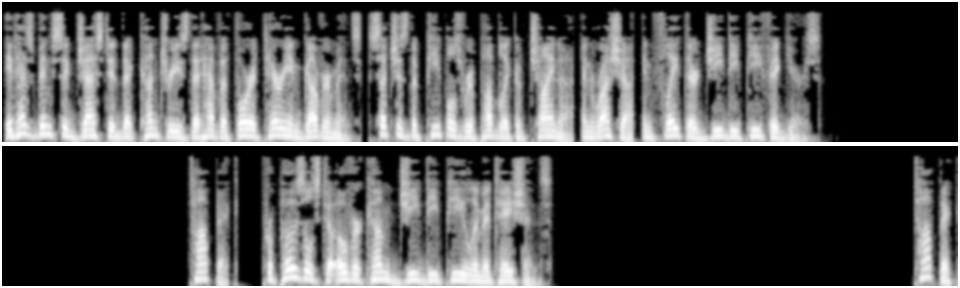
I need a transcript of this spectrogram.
It has been suggested that countries that have authoritarian governments, such as the People's Republic of China, and Russia, inflate their GDP figures. Proposals to overcome GDP limitations Topic:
